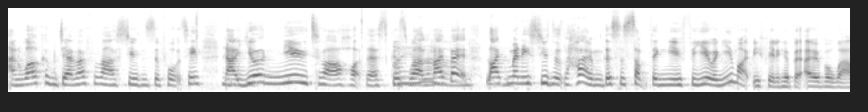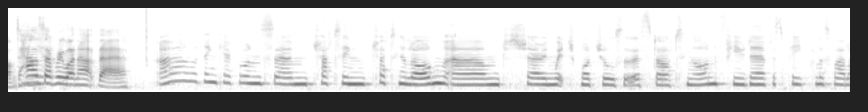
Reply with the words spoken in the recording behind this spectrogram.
and welcome Gemma from our student support team. Now you're new to our hot desk as I well, am. and I bet, like many students at home, this is something new for you, and you might be feeling a bit overwhelmed. How's yeah. everyone out there? Um, I think everyone's um, chatting, chatting along, um, just sharing which modules that they're starting on. A few nervous people as well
